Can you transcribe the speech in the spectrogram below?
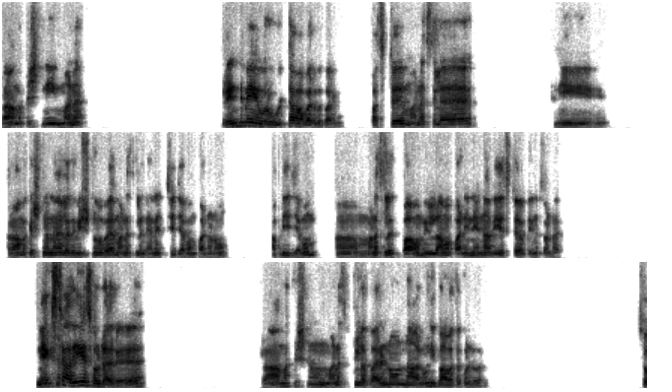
ராமகிருஷ்ணி மன ரெண்டுமே ஒரு உள்டாவா வருது பாருங்க. ஃபர்ஸ்ட் மனசுல நீ ராமகிருஷ்ணனை அல்லது விஷ்ணுவை மனசுல நினைச்சு ஜபம் பண்ணணும். அப்படி ஜபம் மனசுல பாவம் இல்லாம பண்ணினேன்னா வேஸ்ட் அப்படின்னு சொன்னார். நெக்ஸ்ட் அதையே சொல்றாரு. ராமகிருஷ்ணன் மனசுக்குள்ள வரணும்னாலும் நீ பாவத்தை கொண்டு வரணும் சோ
